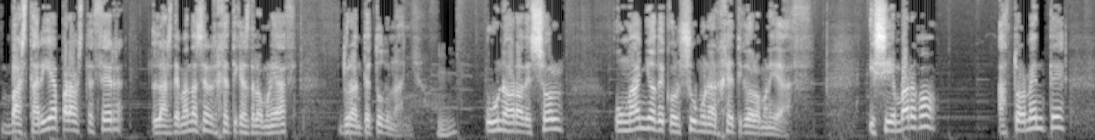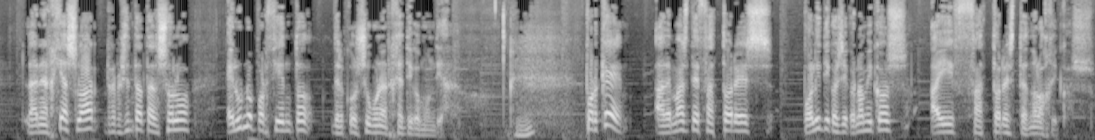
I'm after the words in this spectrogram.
bastaría para abastecer las demandas energéticas de la humanidad durante todo un año. Una hora de sol, un año de consumo energético de la humanidad. Y sin embargo, actualmente la energía solar representa tan solo el 1% del consumo energético mundial. ¿Por qué? Además de factores políticos y económicos, hay factores tecnológicos.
